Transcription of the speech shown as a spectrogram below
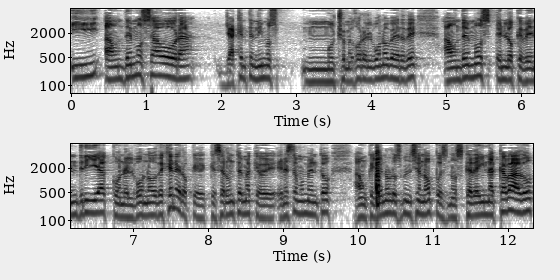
y ahondemos ahora, ya que entendimos mucho mejor el bono verde, ahondemos en lo que vendría con el bono de género, que, será un tema que en este momento, aunque ya no los mencionó, pues nos queda inacabado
